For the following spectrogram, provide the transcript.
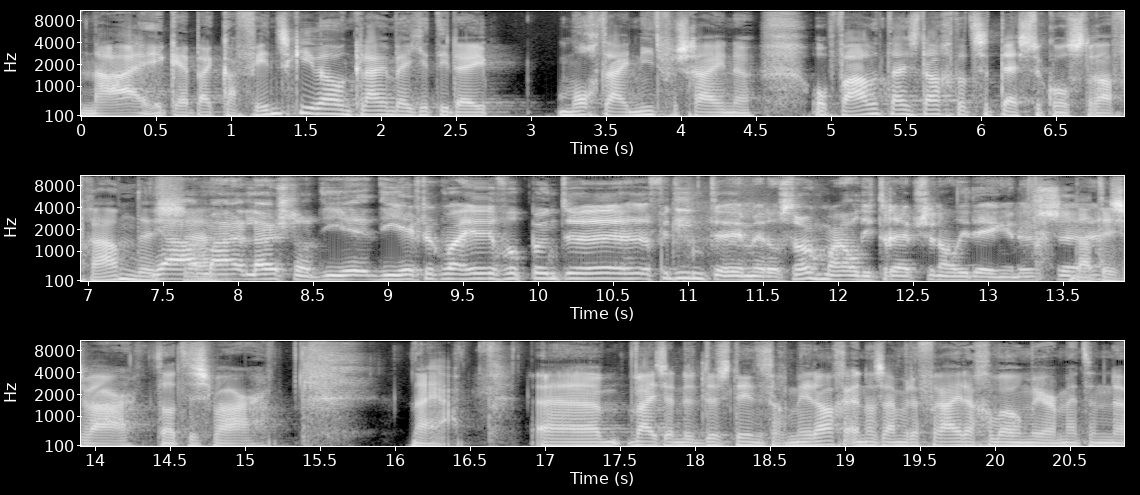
Nou, ik heb bij Kavinski wel een klein beetje het idee... mocht hij niet verschijnen op Valentijnsdag... dat zijn testicles eraf gaan. Dus, ja, eh, maar luister, die, die heeft ook wel heel veel punten eh, verdiend eh, inmiddels, toch? Maar al die trips en al die dingen. Dus, eh, dat is waar, dat is waar. Nou ja, ehm, wij zijn er dus dinsdagmiddag... en dan zijn we de vrijdag gewoon weer met een uh,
